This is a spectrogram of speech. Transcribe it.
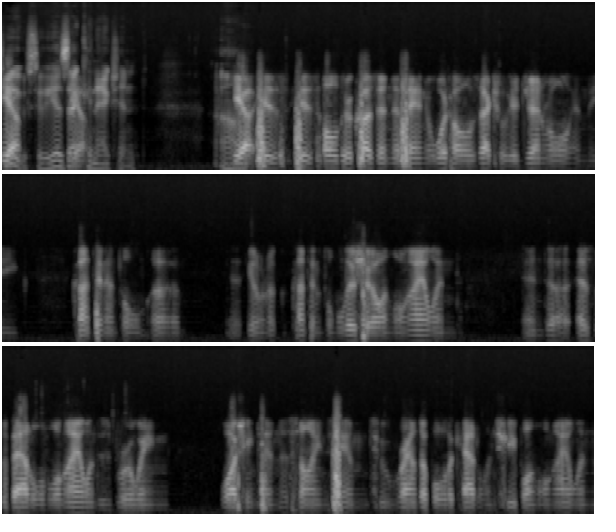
too, Yeah. so he has that Yeah. connection. Um, yeah, his his older cousin Nathaniel Woodhull is actually a general in the Continental, uh, you know, Continental Militia on Long Island. And uh, as the Battle of Long Island is brewing, Washington assigns him to round up all the cattle and sheep on Long Island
